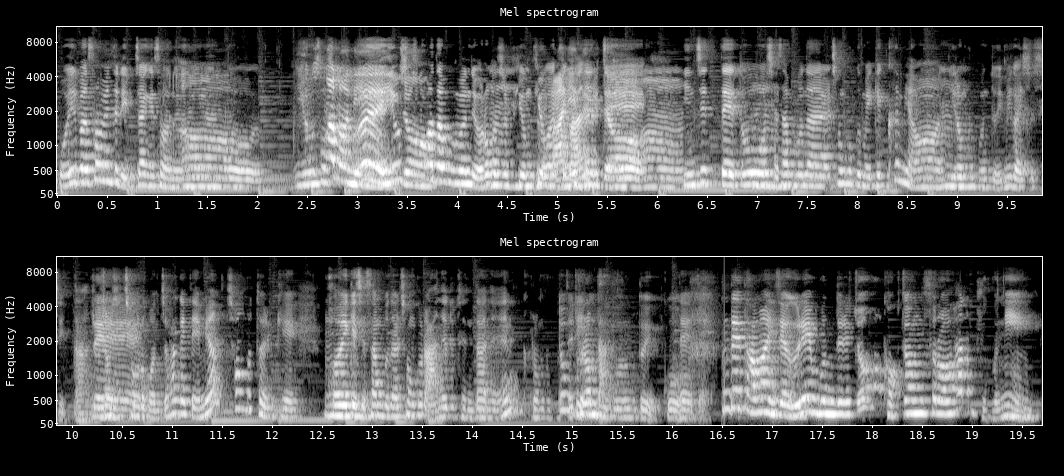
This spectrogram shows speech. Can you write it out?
뭐 일반 서민들 입장에서는 어. 뭐 이혼 수만 원이 네, 이혼 좀- 소송하다 보면 여러 가지 음, 비용 좀 들어갈 게 많은데. 어. 인지 때도 음. 재산 분할 청구 금액이 크면 음. 이런 부분도 의미가 있을 수 있다. 네. 조정 신청으로 먼저 하게 되면 처음부터 이렇게 음. 거액의 재산 분할 청구를 안 해도 된다는 그런 또 부분들이 그런 있다. 부분도 있고. 네네. 근데 다만 이제 의뢰인 분들이 조금 걱정스러워하는 부분이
